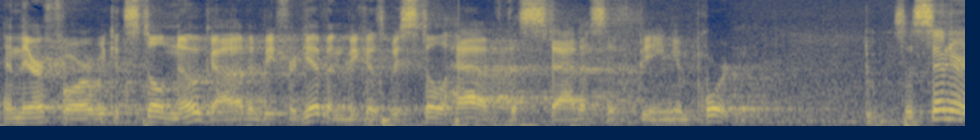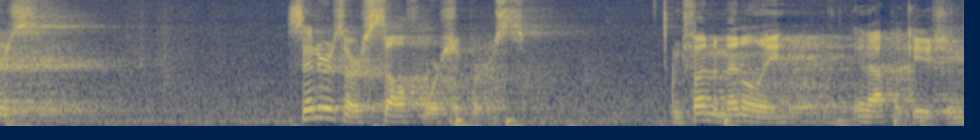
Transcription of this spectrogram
and therefore we could still know God and be forgiven because we still have the status of being important. So sinners sinners are self-worshippers. And fundamentally, in application,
